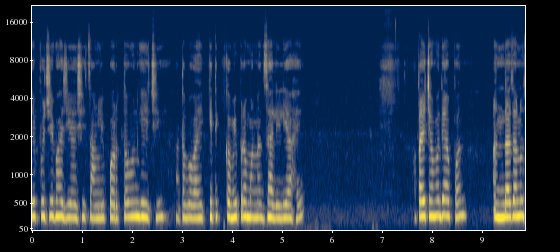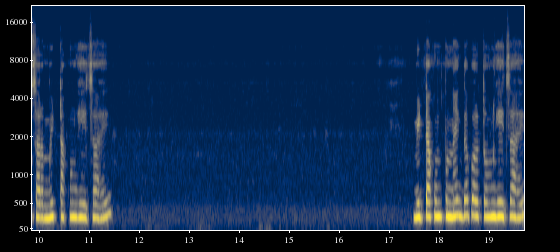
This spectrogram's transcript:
शेपूची भाजी अशी चांगली परतवून घ्यायची. आता बघा ही किती कमी प्रमाणात झालेली आहे. आता याच्यामध्ये आपण अंदाजानुसार मीठ टाकून घ्यायचं आहे. मीठ टाकून पुन्हा एकदा परतवून घ्यायचं आहे.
